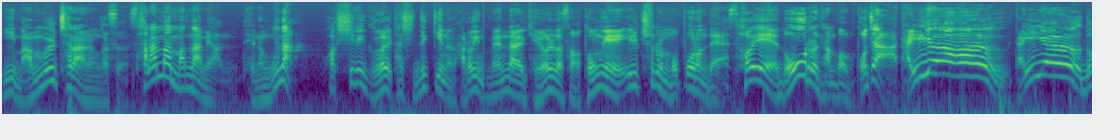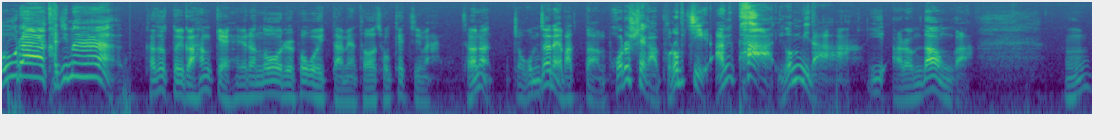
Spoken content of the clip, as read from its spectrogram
이 만물차라는 것은 사람만 만나면 되는구나 확실히 그걸 다시 느끼는 하루임. 맨날 게을러서 동해의 일출은 못 보는데 서해의 노을은 한번 보자. 달려! 달려! 노을아 가지마! 가족들과 함께 이런 노을을 보고 있다면 더 좋겠지만 저는 조금 전에 봤던 포르쉐가 부럽지 않다 이겁니다. 이 아름다움과 응?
